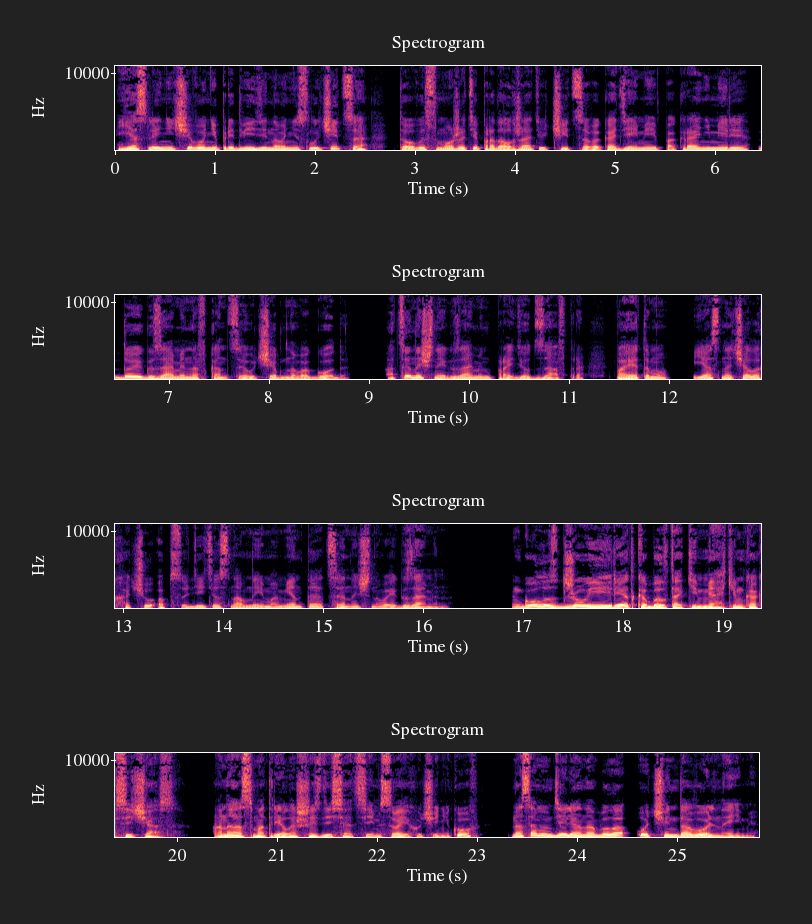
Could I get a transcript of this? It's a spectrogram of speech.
Если ничего непредвиденного не случится, то вы сможете продолжать учиться в академии, по крайней мере, до экзамена в конце учебного года. Оценочный экзамен пройдет завтра, поэтому я сначала хочу обсудить основные моменты оценочного экзамена. Голос Джоуи редко был таким мягким, как сейчас. Она осмотрела 67 своих учеников. На самом деле она была очень довольна ими.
